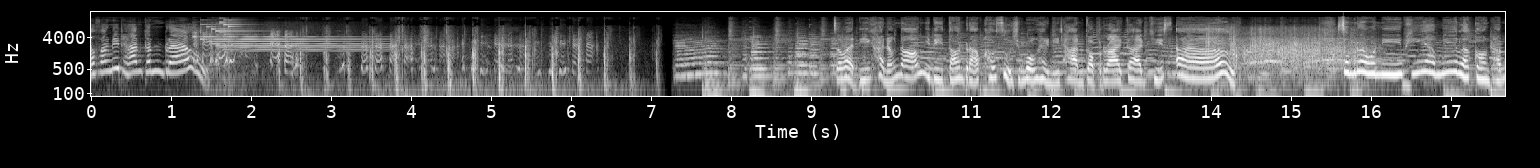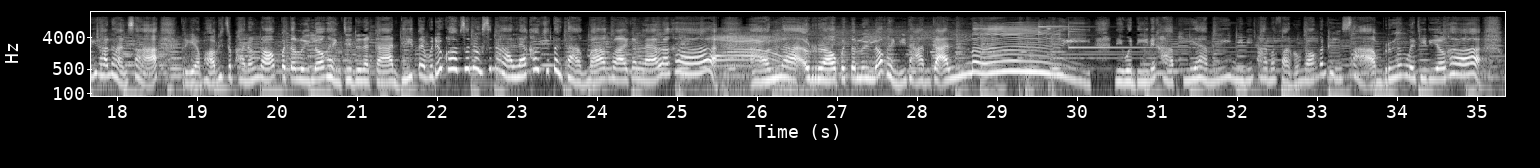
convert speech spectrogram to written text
าฟังนิทานกันแล้ว สวัสดีค่ะน้องๆ ยินดีต้อนรับเข้าสู่ชั่วโมงแห่งนิทานกับรายการคิสอาสำหรับวันนี้พี่ยามีและกองทัพนิทานหันษาเตรียมพร้อมที่จะพาน้องๆ ไปตะลุยโลกแห่งจินตนาการที่เต็มไปด้วยความสนุกสนานและข้อคิดต่างๆ มากมายกันแล้วล่ะค่ะ เอาล่ะ เราไปตะลุยโลกแห่งนิทานกันเลย ในวันนี้นะคะพี่แอมมี่มีนิทานมาฝากน้องๆกันถึง 3 เรื่องเลยทีเดียวค่ะ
